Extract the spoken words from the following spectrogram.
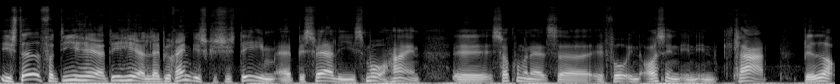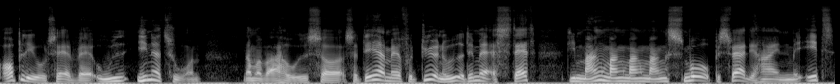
i stedet for de her, det her labyrintiske system af besværlige små hegn, øh, så kunne man altså øh, få en, også en, en, en klart bedre oplevelse af at være ude i naturen, når man var herude. Så, så det her med at få dyrene ud, og det med at erstatte de mange, mange, mange, mange små besværlige hegn med et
